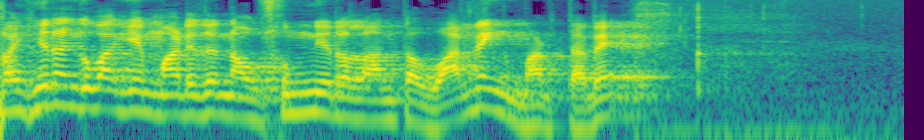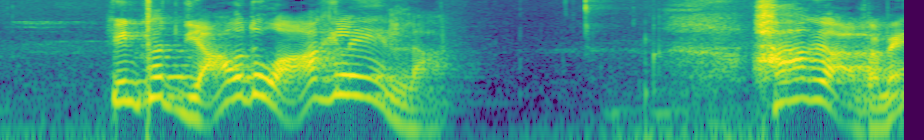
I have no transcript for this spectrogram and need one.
ಬಹಿರಂಗವಾಗಿ ಮಾಡಿದರೆ ನಾವು ಸುಮ್ಮನಿರಲ್ಲ ಅಂತ ವಾರ್ನಿಂಗ್ ಮಾಡ್ತಾರೆ. ಇಂಥದ್ದು ಯಾವುದೂ ಆಗಲೇ ಇಲ್ಲ. ಹಾಗಾದರೆ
